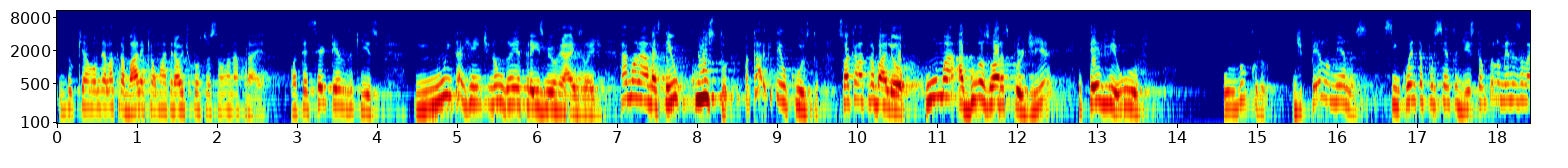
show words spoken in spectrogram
do que onde ela trabalha, que é o material de construção lá na praia. Pode ter certeza do que isso. Muita gente não ganha 3 mil reais hoje. Ah, Manuel, mas tem o custo. Mas claro que tem o custo. Só que ela trabalhou uma a duas horas por dia e teve o, o lucro de pelo menos 50% disso. Então, pelo menos ela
